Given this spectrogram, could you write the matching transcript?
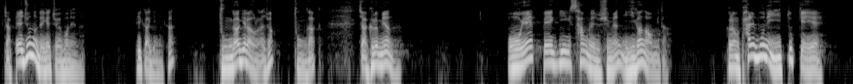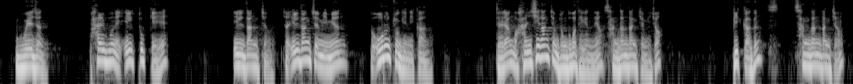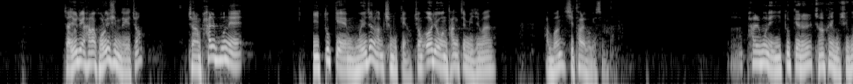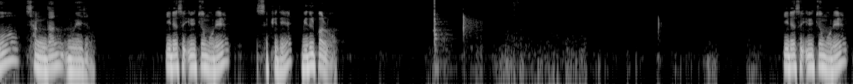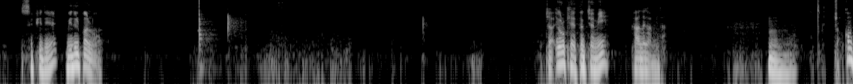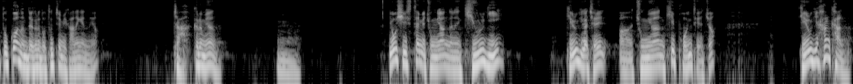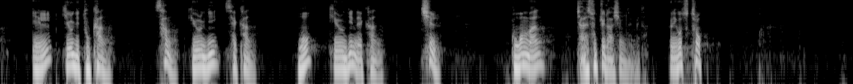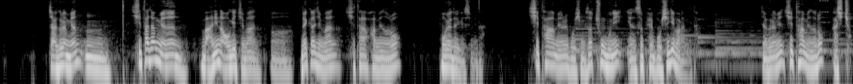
자, 빼주면 되겠죠, 이번에는. 빗각이니까. 둔각이라고 그러죠? 둔각. 자, 그러면 5에 빼기 3을 해주시면 2가 나옵니다. 그럼 8분의 2 두께의 무회전, 8분의 1 두께의 1당점. 자, 1당점이면 오른쪽이니까 대략 뭐 1시당점 정도가 되겠네요. 상단당점이죠. 빗각은 상단당점. 자, 이 중에 하나 고르시면 되겠죠? 저는 8분의 2 두께의 무회전을 한번 쳐볼게요. 좀 어려운 당점이지만 한번 시타를 해보겠습니다. 8분의 2 두께를 정확하게 보시고 상단 무회전 1에서 1.5를 스피드의 미들발로 (1에서 1.5를 스피드의 미들발로) 자 이렇게 득점이 가능합니다. 음, 조금 두꺼웠는데 그래도 득점이 가능했네요. 자 그러면 음, 이 시스템의 중요한 거는 기울기 기울기가 제일 어, 중요한 키 포인트였죠. 기울기 한 칸 1, 기울기 두 칸 3, 기울기 세 칸 5, 기울기 네 칸 7 그것만 잘 숙지를 하시면 됩니다 그리고 스트로크 자 그러면 음, 시타 장면은 많이 나오겠지만 어, 몇 가지만 시타 화면으로 보여드리겠습니다. 시타 화면을 보시면서 충분히 연습해 보시기 바랍니다. 자 그러면 시타 화면으로 가시죠.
